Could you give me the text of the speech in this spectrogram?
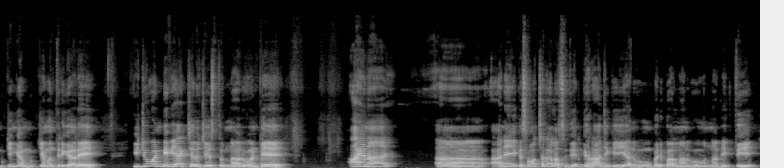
ముఖ్యంగా ముఖ్యమంత్రి గారే. ఇటువంటి వ్యాఖ్యలు చేస్తున్నారు అంటే ఆయన అనేక సంవత్సరాల సుదీర్ఘ రాజకీయ అనుభవం పరిపాలన అనుభవం ఉన్న వ్యక్తి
